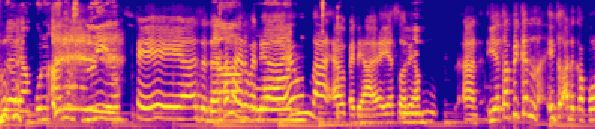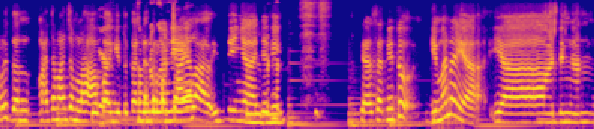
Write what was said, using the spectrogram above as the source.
Ya, ya ampun, Ani harus beli ya. Iya, sedangkan Ya air. PDAM, eh, PDAM ya sorry Iya. aku. Ah, ya tapi kan itu ada kaporit dan macam-macam lah Iya, apa gitu kan, kandungannya terpercaya ya. lah intinya. Jadi Bener-bener. siasatnya itu gimana ya? Ya dengan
